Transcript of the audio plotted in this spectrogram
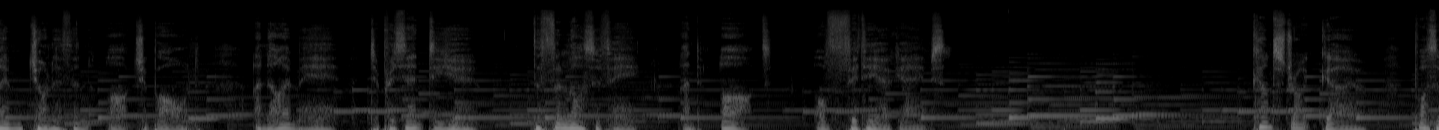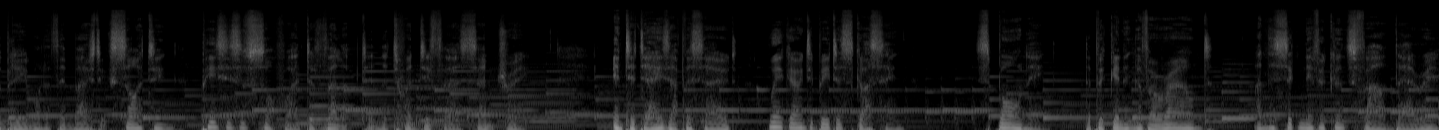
I'm Johnathan Archibold, and I'm here to present to you the philosophy and art of video games. Counter Strike Go, possibly one of the most exciting pieces of software developed in the 21st century. In today's episode, we're going to be discussing spawning, the beginning of a round, and the significance found therein.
